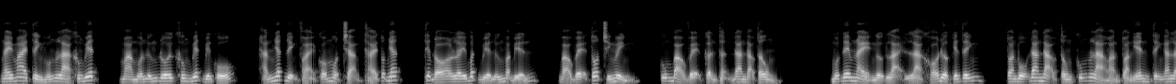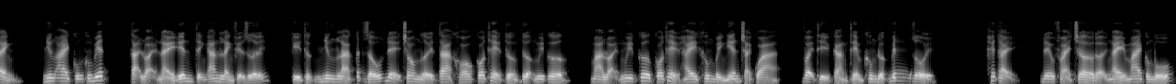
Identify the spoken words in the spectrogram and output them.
Ngày mai tình huống là không biết, mà muốn ứng đối không biết biến cố, hắn nhất định phải có một trạng thái tốt nhất, tiếp đó lấy bất biến ứng và biến, bảo vệ tốt chính mình, cũng bảo vệ cẩn thận đan đạo tông. Một đêm này ngược lại là khó được yên tĩnh, toàn bộ đan đạo tông cũng là hoàn toàn yên tĩnh an lành, nhưng ai cũng không biết, tại loại này yên tĩnh an lành phía dưới kỳ thực nhưng là cất giấu để cho người ta khó có thể tưởng tượng nguy cơ, mà loại nguy cơ có thể hay không bình yên trải qua, vậy thì càng thêm không được biết rồi. Hết thảy đều phải chờ đợi ngày mai công bố,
